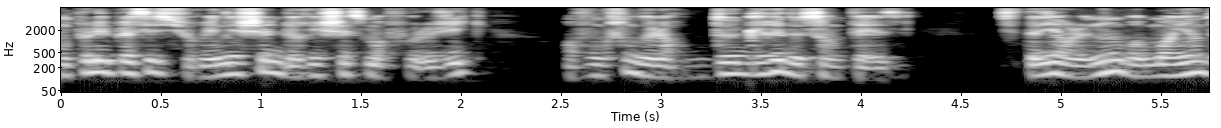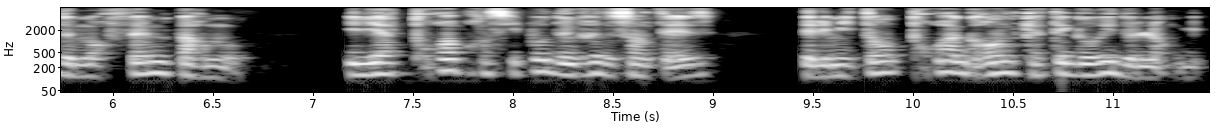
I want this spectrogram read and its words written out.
On peut les placer sur une échelle de richesse morphologique en fonction de leur degré de synthèse, c'est-à-dire le nombre moyen de morphèmes par mot. Il y a trois principaux degrés de synthèse, délimitant trois grandes catégories de langues.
